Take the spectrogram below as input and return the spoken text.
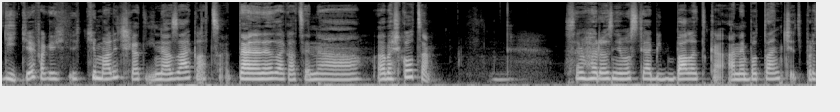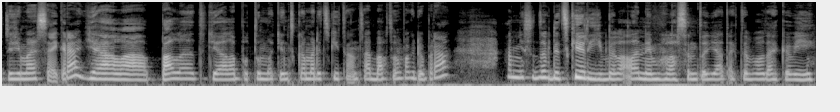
dítě, fakt ještě maličkatý, na základce, ne, na základce, na, ve školce. Jsem hrozně moc chtěla být baletka, anebo tančit, protože moje ségra dělala balet, dělala potom latinsko-americký tance a byla v tom fakt dobrá. A mně se to vždycky líbilo, ale nemohla jsem to dělat, tak to bylo takový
